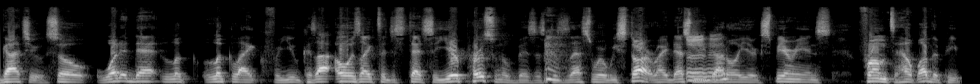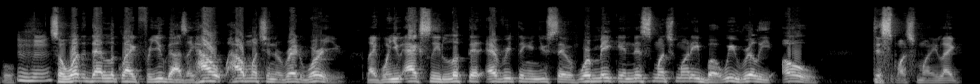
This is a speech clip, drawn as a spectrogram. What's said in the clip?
got you. So what did that look look like for you? Because I always like to just touch to your personal business because that's where we start, right? That's where mm-hmm. you got all your experience from to help other people. Mm-hmm. So what did that look like for you guys? Like how how much in the red were you? Like when you actually looked at everything and you said we're making this much money, but we really owe this much money. Like,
